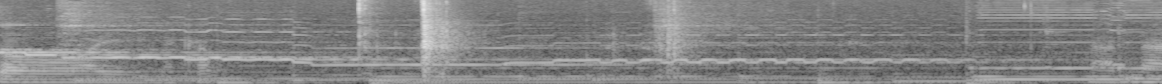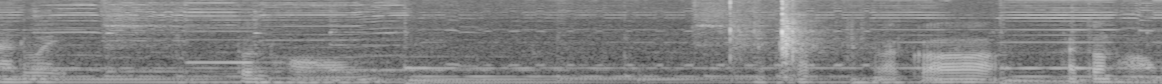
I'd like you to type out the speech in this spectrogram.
ซอยนะครับราดหน้าด้วย ต้นหอมนะครับ แล้วก็ต้นหอม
